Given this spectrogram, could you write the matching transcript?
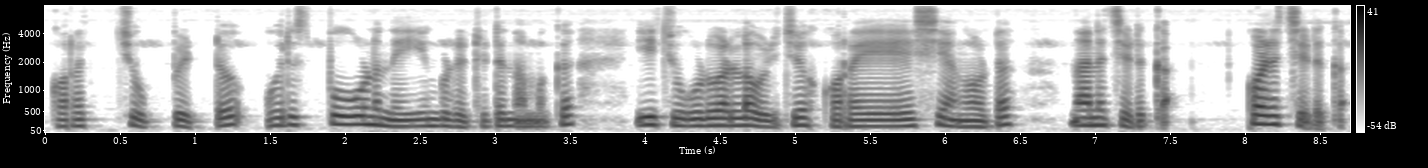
കുറച്ച് ഉപ്പിട്ടു ഒരു സ്പൂണ് നെയ്യും കൂടി ഇട്ടിട്ട് നമുക്ക് ഈ ചൂടുവെള്ളം ഒഴിച്ച് കുറേശ്ശെ അങ്ങോട്ട് നനച്ചെടുക്കാം കുഴച്ചെടുക്കാം.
